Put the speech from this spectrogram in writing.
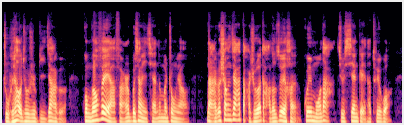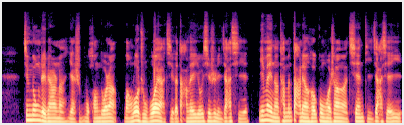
主要就是比价格，广告费啊，反而不像以前那么重要了。哪个商家打折打得最狠，规模大，就先给他推广。京东这边呢也是不遑多让，网络主播呀几个大 V，尤其是李佳琦，因为呢他们大量和供货商啊签底价协议，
